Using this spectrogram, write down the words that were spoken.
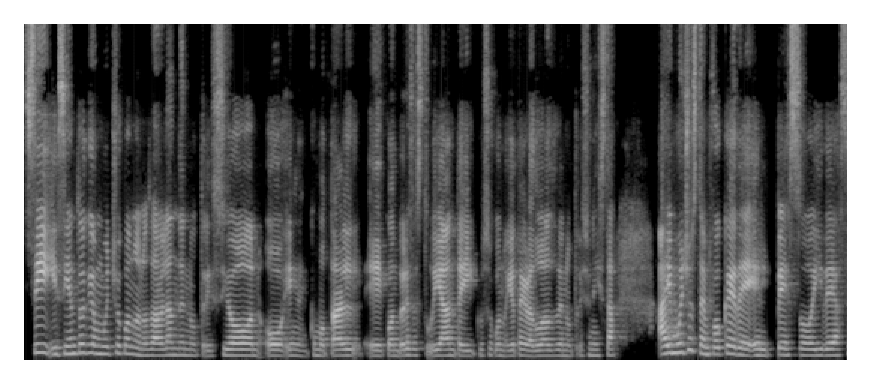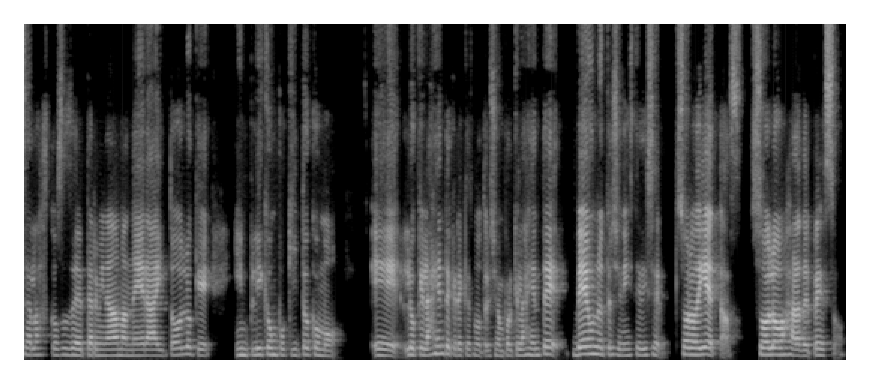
Sí, y siento que mucho cuando nos hablan de nutrición o en, como tal, eh, cuando eres estudiante, incluso cuando ya te gradúas de nutricionista, hay mucho este enfoque del peso y de hacer las cosas de determinada manera y todo lo que implica un poquito como eh, lo que la gente cree que es nutrición, porque la gente ve a un nutricionista y dice, solo dietas, solo bajar de peso,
